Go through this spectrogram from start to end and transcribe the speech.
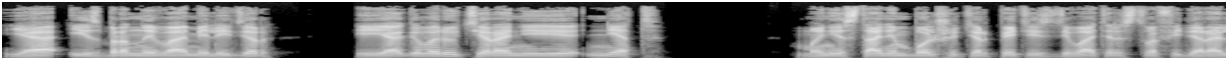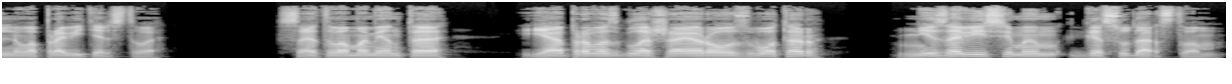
Я избранный вами лидер, и я говорю тирании «нет». Мы не станем больше терпеть издевательства федерального правительства. С этого момента я провозглашаю Роузвотер независимым государством.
